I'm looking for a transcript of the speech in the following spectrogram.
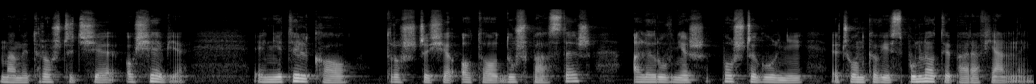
mamy troszczyć się o siebie. Nie tylko troszczy się o to duszpasterz, ale również poszczególni członkowie wspólnoty parafialnej.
